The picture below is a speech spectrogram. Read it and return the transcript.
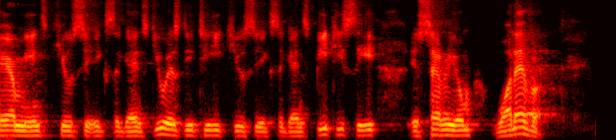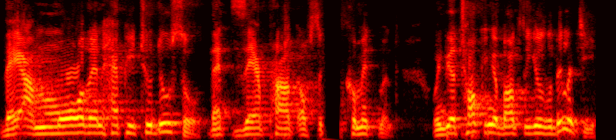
Pair means QCX against USDT, QCX against BTC, Ethereum, whatever. They are more than happy to do so. That's their part of the commitment. When we are talking about the usability,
